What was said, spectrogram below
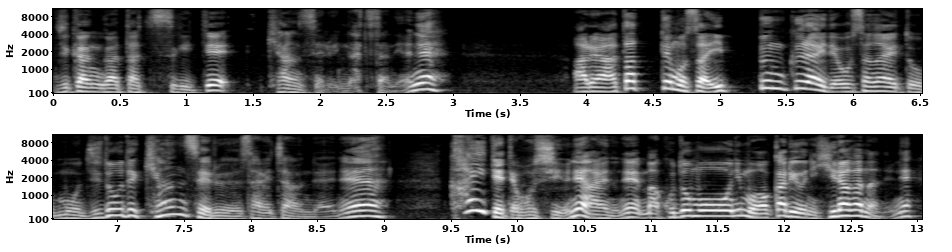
時間が経ちすぎてキャンセルになってたんだよね。あれ当たってもさ1分くらいで押さないともう自動でキャンセルされちゃうんだよね。書いててほしいよねああいうのねまあ子供にも分かるようにひらがなでね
